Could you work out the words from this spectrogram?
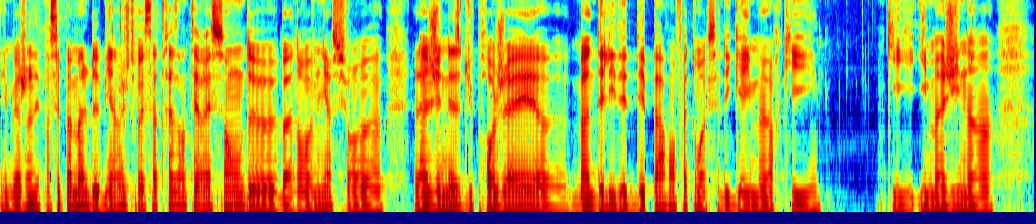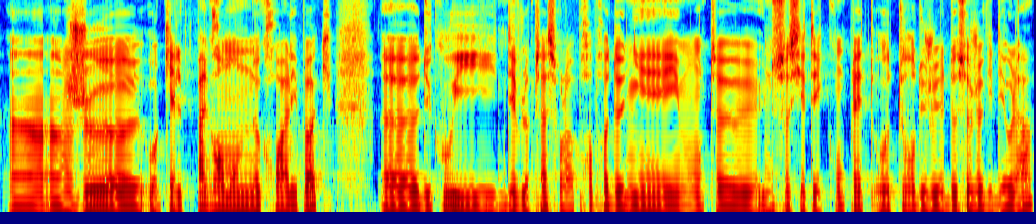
Eh bien, j'en ai pensé pas mal de bien. Je trouvais ça très intéressant de, bah, revenir sur euh, la genèse du projet. Euh, bah, dès l'idée de départ, en fait, on voit que c'est des gamers qui imaginent un, un, un jeu euh, auquel pas grand monde ne croit à l'époque. Euh, du coup, ils développent ça sur leur propre denier et ils montent euh, une société complète autour du jeu, de ce jeu vidéo-là.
